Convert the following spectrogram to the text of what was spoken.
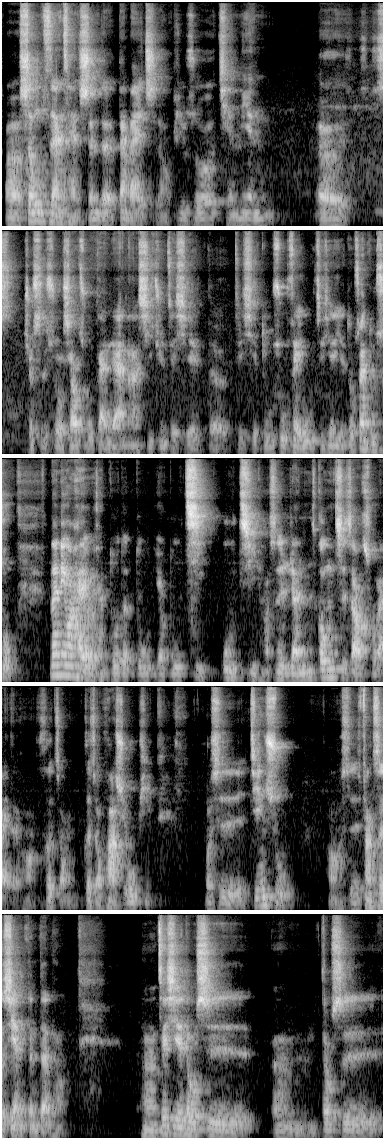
呃生物自然产生的蛋白质哦，比如说前面呃就是说消除感染啊、细菌这些的这些毒素废物，这些也都算毒素。那另外还有很多的毒有毒剂物剂哈，是人工制造出来的哈，各种各种化学物品，或是金属哦，是放射线等等哈，嗯，这些都是嗯都是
